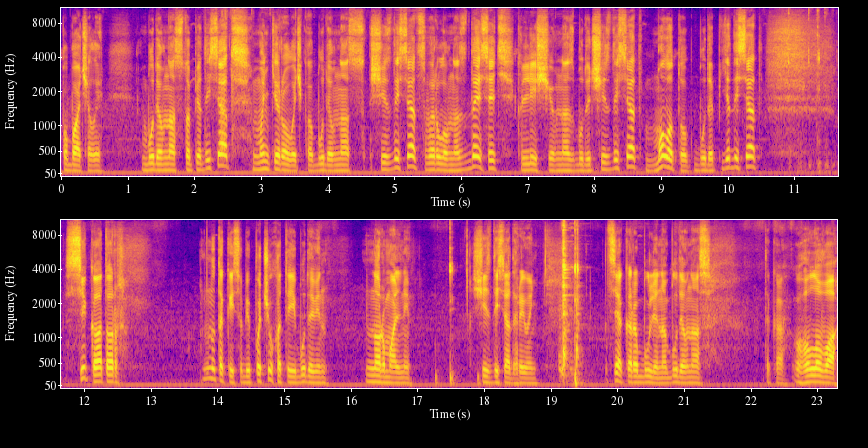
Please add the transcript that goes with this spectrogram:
Побачили. Буде в нас 150, монтіровочка буде в нас 60, сверло в нас 10, кліщі в нас будуть 60, молоток буде 50, сікатор Ну, такий собі почухати і буде він нормальний. 60 гривень. Ця карабуліна буде в нас така голова.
